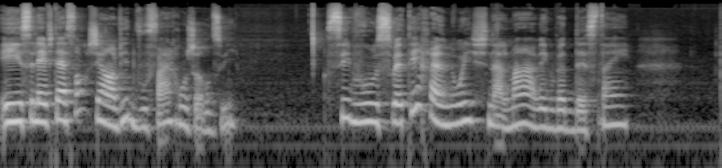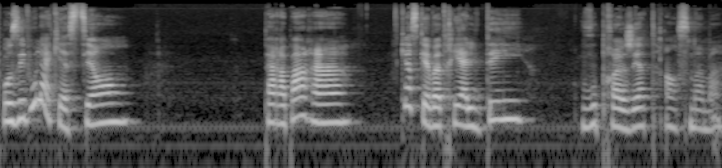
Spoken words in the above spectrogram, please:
Et c'est l'invitation que j'ai envie de vous faire aujourd'hui. si vous souhaitez renouer finalement avec votre destin, posez-vous la question par rapport à qu'est-ce que votre réalité vous projette en ce moment?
